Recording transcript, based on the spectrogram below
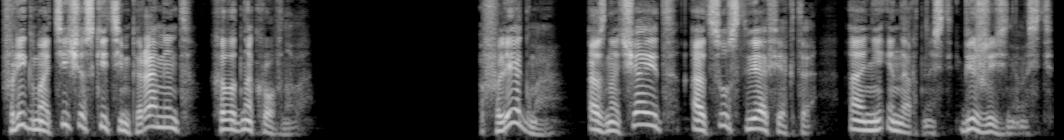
Флегматический темперамент холоднокровного. Флегма означает отсутствие аффекта, а не инертность, безжизненность,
